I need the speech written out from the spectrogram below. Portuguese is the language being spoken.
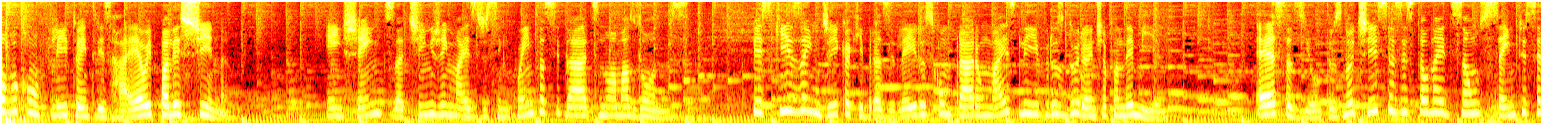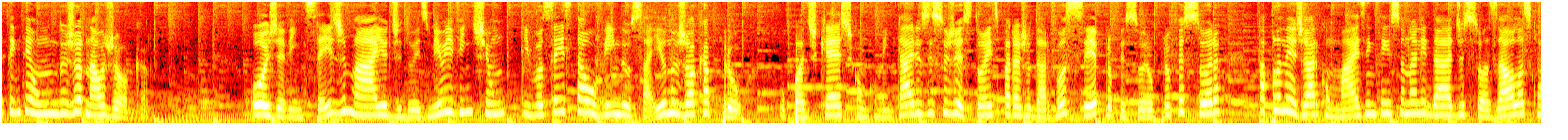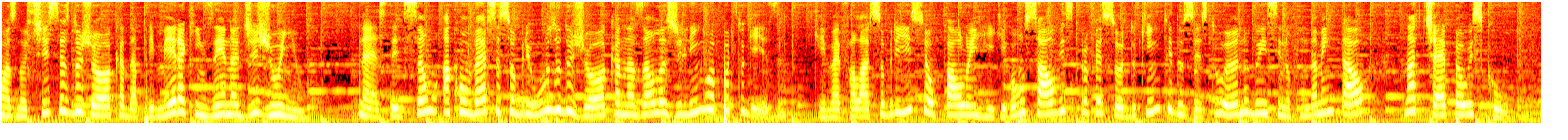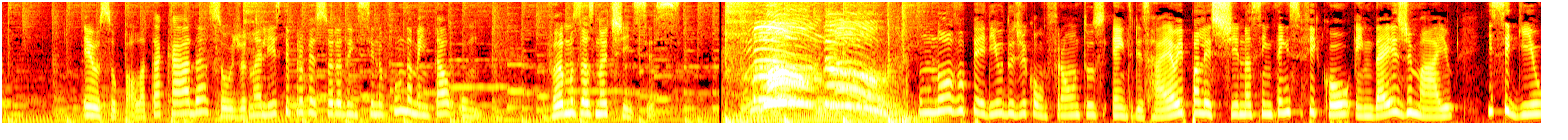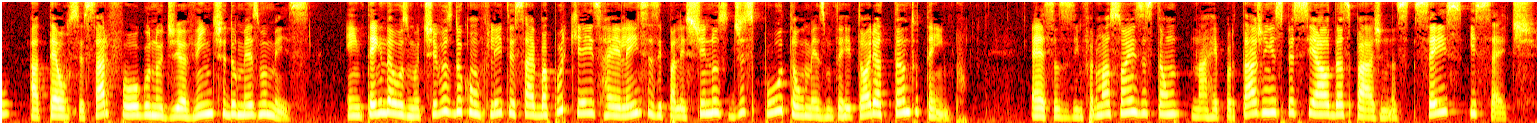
Novo conflito entre Israel e Palestina. Enchentes atingem mais de 50 cidades no Amazonas. Pesquisa indica que brasileiros compraram mais livros durante a pandemia. Essas e outras notícias estão na edição 171 do Jornal Joca. Hoje é 26 de maio de 2021 e você está ouvindo o Saiu no Joca Pro, o podcast com comentários e sugestões para ajudar você, professor ou professora, a planejar com mais intencionalidade suas aulas com as notícias do Joca da primeira quinzena de junho. Nesta edição, a conversa sobre o uso do Joca nas aulas de língua portuguesa. Quem vai falar sobre isso é o Paulo Henrique Gonçalves, professor do quinto e do sexto ano do ensino fundamental na Chapel School. Eu sou Paula Tacada, sou jornalista e professora do Ensino Fundamental 1. Vamos às notícias. Mundo! Um novo período de confrontos entre Israel e Palestina se intensificou em 10 de maio e seguiu até um cessar-fogo no dia 20 do mesmo mês. Entenda os motivos do conflito e saiba por que israelenses e palestinos disputam o mesmo território há tanto tempo. Essas informações estão na reportagem especial das páginas 6 e 7.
